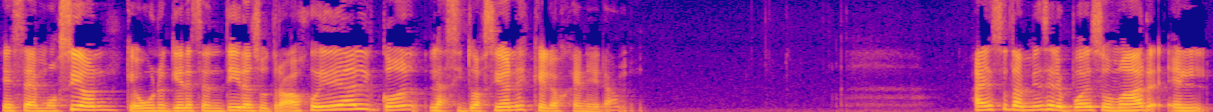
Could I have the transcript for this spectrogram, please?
esa emoción que uno quiere sentir en su trabajo ideal con las situaciones que lo generan. A eso también se le puede sumar el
